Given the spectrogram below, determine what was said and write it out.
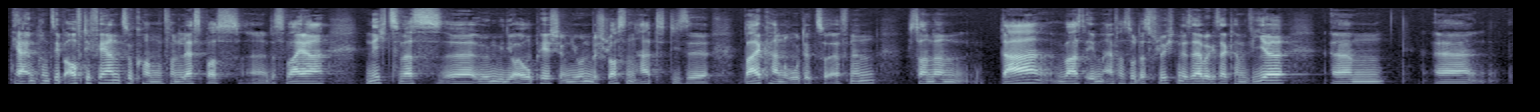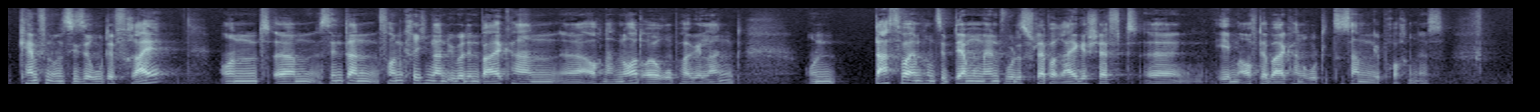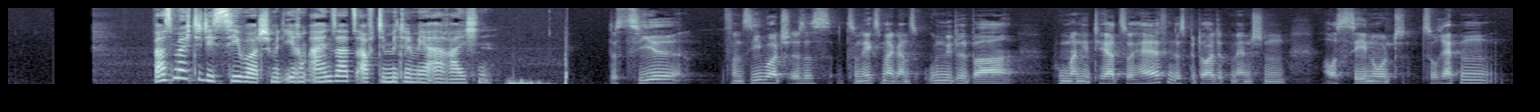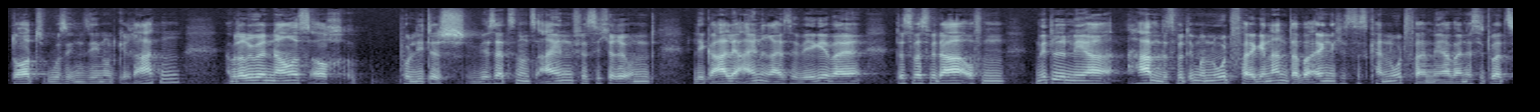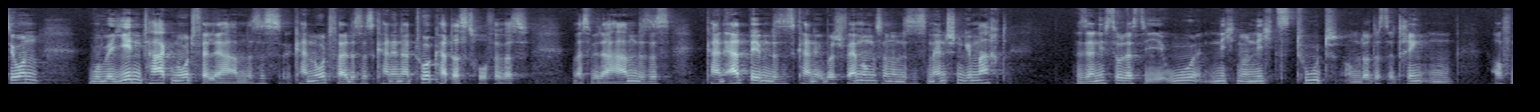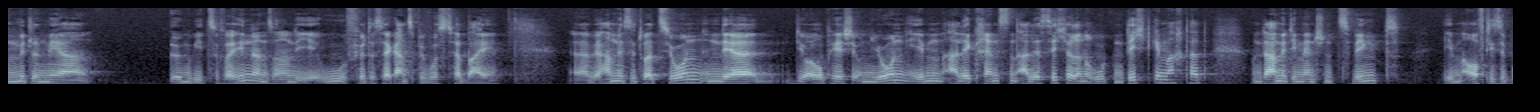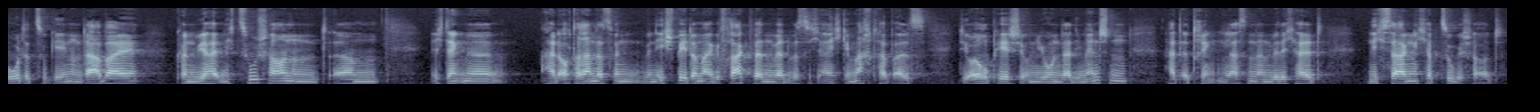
ja im Prinzip auf die Fähren zu kommen von Lesbos. Äh, das war ja nichts, was äh, irgendwie die Europäische Union beschlossen hat, diese Balkanroute zu öffnen, sondern da war es eben einfach so, dass Flüchtende selber gesagt haben, wir ähm, äh, kämpfen uns diese Route frei und ähm, sind dann von Griechenland über den Balkan äh, auch nach Nordeuropa gelangt. Und das war im Prinzip der Moment, wo das Schleppereigeschäft äh, eben auf der Balkanroute zusammengebrochen ist. Was möchte die Sea-Watch mit ihrem Einsatz auf dem Mittelmeer erreichen? Das Ziel von Sea-Watch ist es zunächst mal ganz unmittelbar humanitär zu helfen. Das bedeutet Menschen aus Seenot zu retten, dort, wo sie in Seenot geraten. Aber darüber hinaus auch politisch. Wir setzen uns ein für sichere und legale Einreisewege, weil das, was wir da auf dem Mittelmeer haben, das wird immer Notfall genannt, aber eigentlich ist das kein Notfall mehr, weil eine Situation, wo wir jeden Tag Notfälle haben, das ist kein Notfall, das ist keine Naturkatastrophe, was, was wir da haben. Das ist kein Erdbeben, das ist keine Überschwemmung, sondern das ist menschengemacht. Es ist ja nicht so, dass die EU nicht nur nichts tut, um dort das Ertrinken auf dem Mittelmeer irgendwie zu verhindern, sondern die EU führt es ja ganz bewusst herbei. Äh, wir haben eine Situation, in der die Europäische Union eben alle Grenzen, alle sicheren Routen dicht gemacht hat und damit die Menschen zwingt, eben auf diese Boote zu gehen. Und dabei können wir halt nicht zuschauen. Und ähm, ich denke mir halt auch daran, dass wenn, wenn ich später mal gefragt werden werde, was ich eigentlich gemacht habe, als die Europäische Union da die Menschen hat ertrinken lassen, dann will ich halt nicht sagen, ich habe zugeschaut.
